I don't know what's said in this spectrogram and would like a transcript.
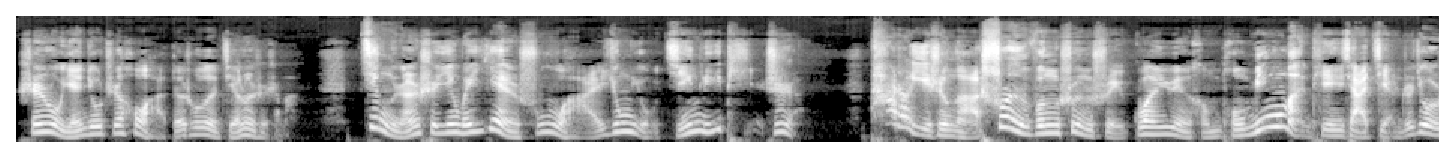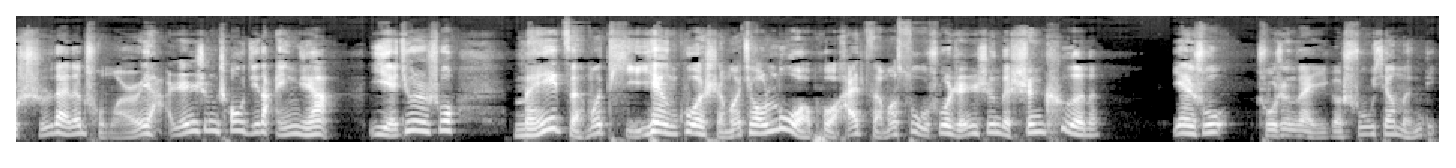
深入研究之后啊，得出的结论是什么？竟然是因为晏殊啊拥有锦鲤体质。他这一生啊，顺风顺水，官运亨通，名满天下，简直就是时代的宠儿呀！人生超级大赢家。也就是说，没怎么体验过什么叫落魄，还怎么诉说人生的深刻呢？晏殊出生在一个书香门第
